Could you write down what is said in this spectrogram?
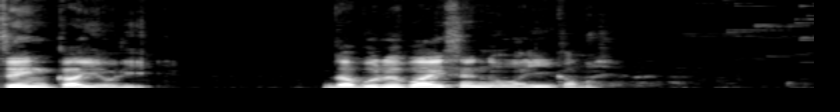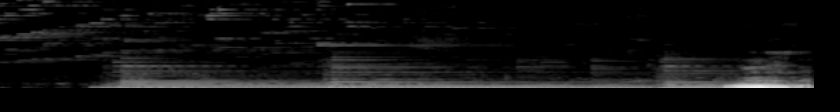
前回より、ダブル焙煎の方がいいかもしれない。うん。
